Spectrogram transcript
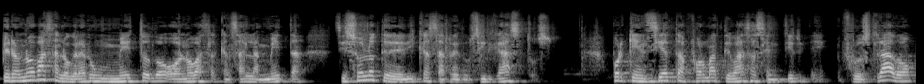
pero no vas a lograr un método o no vas a alcanzar la meta si solo te dedicas a reducir gastos porque en cierta forma te vas a sentir eh, frustrado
